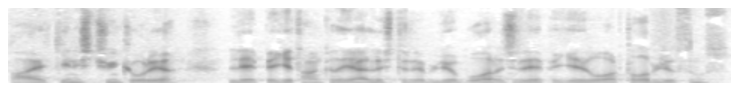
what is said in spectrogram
Gayet geniş çünkü oraya LPG tankı da yerleştirilebiliyor. Bu aracı LPG olarak da alabiliyorsunuz.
